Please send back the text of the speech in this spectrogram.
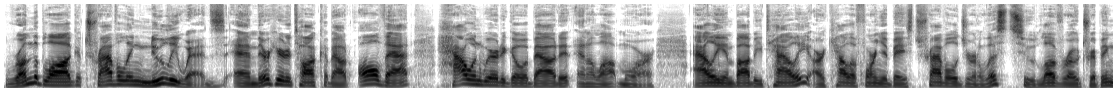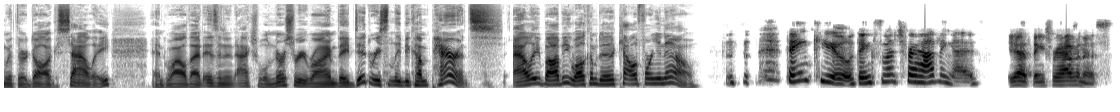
run the blog Traveling Newlyweds, and they're here to talk about all that, how and where to go about it, and a lot more. Alli and Bobby Talley are California based travel journalists who love road tripping with their dog Sally. And while that isn't an actual nursery rhyme, they did recently become parents. Alli, Bobby, welcome to California Now. Thank you. Thanks so much for having us. Yeah, thanks for having us.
